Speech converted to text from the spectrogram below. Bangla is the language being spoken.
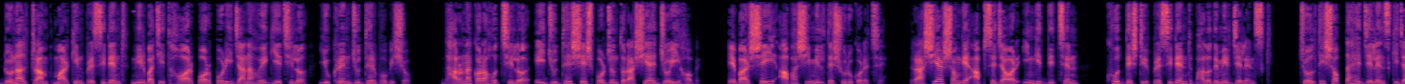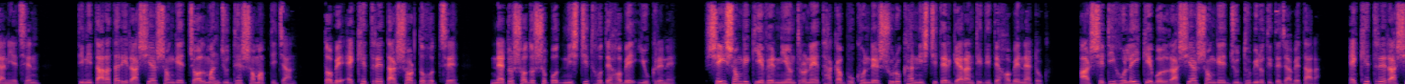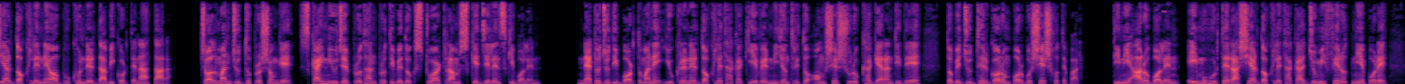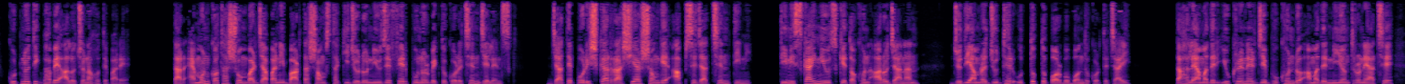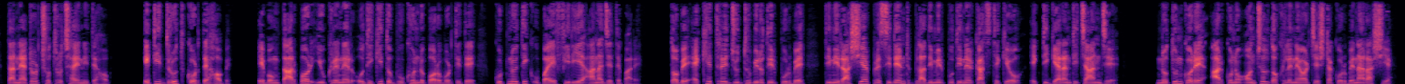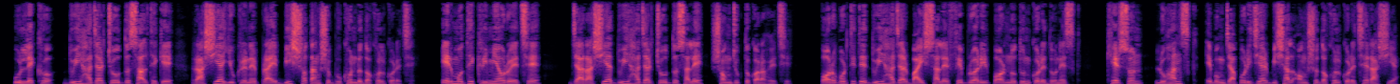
ডোনাল্ড ট্রাম্প মার্কিন প্রেসিডেন্ট নির্বাচিত হওয়ার পরপরই জানা হয়ে গিয়েছিল ইউক্রেন যুদ্ধের ভবিষ্যৎ। ধারণা করা হচ্ছিল, এই যুদ্ধে শেষ পর্যন্ত রাশিয়ায় জয়ী হবে। এবার সেই আভাসই মিলতে শুরু করেছে। রাশিয়ার সঙ্গে আপসে যাওয়ার ইঙ্গিত দিচ্ছেন খোদ দেশটির প্রেসিডেন্ট ভালোদেমির জেলেন্সকি। চলতি সপ্তাহে জেলেন্সকি জানিয়েছেন, তিনি তাড়াতাড়ি রাশিয়ার সঙ্গে চলমান যুদ্ধের সমাপ্তি চান। তবে এক্ষেত্রে তার শর্ত হচ্ছে, ন্যাটো সদস্যপদ নিশ্চিত হতে হবে ইউক্রেনে। সেই সঙ্গে কিয়েভের নিয়ন্ত্রণে থাকা ভূখণ্ডের সুরক্ষা নিশ্চিতের গ্যারান্টি দিতে হবে ন্যাটোক, আর সেটি হলেই কেবল রাশিয়ার সঙ্গে যুদ্ধবিরতিতে যাবে তারা। এক্ষেত্রে রাশিয়ার দখলে নেওয়া ভূখণ্ডের দাবি করতে না তারা। চলমান যুদ্ধ প্রসঙ্গে স্কাই নিউজের প্রধান প্রতিবেদক স্টুয়ার্ট রামসকে জেলেন্সকি বলেন, ন্যাটো যদি বর্তমানে ইউক্রেনের দখলে থাকা কিয়েভের নিয়ন্ত্রিত অংশের সুরক্ষা গ্যারান্টি দেয়, তবে যুদ্ধের গরম পর্ব শেষ হতে পারে। তিনি আরও বলেন, এই মুহূর্তে রাশিয়ার দখলে থাকা জমি ফেরত নিয়ে পড়ে, কূটনৈতিকভাবে আলোচনা হতে পারে। তার এমন কথা সোমবার জাপানি বার্তা সংস্থা কিজোডো নিউজে ফের পুনর্ব্যক্ত করেছেন জেলেন্সক, যাতে পরিষ্কার রাশিয়ার সঙ্গে আপসে যাচ্ছেন তিনি। তিনি স্কাই নিউজকে তখন আরও জানান, যদি আমরা যুদ্ধের উত্তপ্ত পর্ব বন্ধ করতে চাই, তাহলে আমাদের ইউক্রেনের যে ভূখণ্ড আমাদের নিয়ন্ত্রণে আছে, তা ন্যাটোর ছত্রছায়ে নিতে হবে। এটি দ্রুত করতে হবে এবং তারপর ইউক্রেনের অধিকৃত ভূখণ্ড পরবর্তীতে কূটনৈতিক উপায়ে ফিরিয়ে আনা যেতে পারে। তবে এক্ষেত্রে যুদ্ধবিরতির পূর্বে তিনি রাশিয়ার প্রেসিডেন্ট ভ্লাদিমির পুতিনের কাছ থেকেও একটি গ্যারান্টি চান যে নতুন করে আর কোনো অঞ্চল দখলে নেওয়ার চেষ্টা করবে না রাশিয়া। উল্লেখ্য, দুই হাজার চৌদ্দ সাল থেকে রাশিয়া ইউক্রেনের প্রায় ২০ শতাংশ ভূখণ্ড দখল করেছে। এর মধ্যে ক্রিমিয়াও রয়েছে, যা রাশিয়া দুই হাজার চৌদ্দ সালে সংযুক্ত করা হয়েছে। পরবর্তীতে দুই সালের ফেব্রুয়ারির পর নতুন করে দোনেস্ক, খেরসন, লুহান্স্ক এবং জাপরিজিয়ার বিশাল অংশ দখল করেছে রাশিয়া।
